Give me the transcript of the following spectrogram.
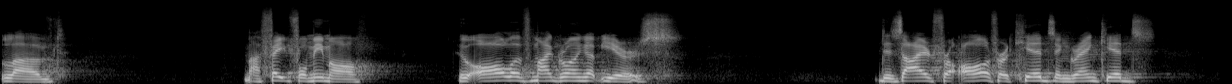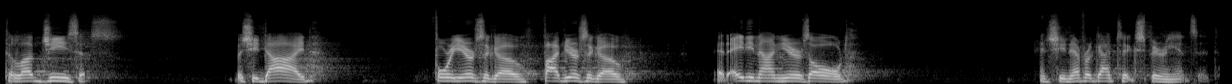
loved. My faithful Meemaw, who all of my growing up years desired for all of her kids and grandkids to love Jesus. But she died four years ago, five years ago, at 89 years old, and she never got to experience it.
